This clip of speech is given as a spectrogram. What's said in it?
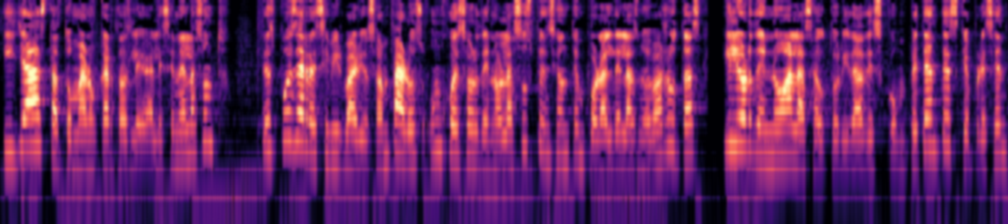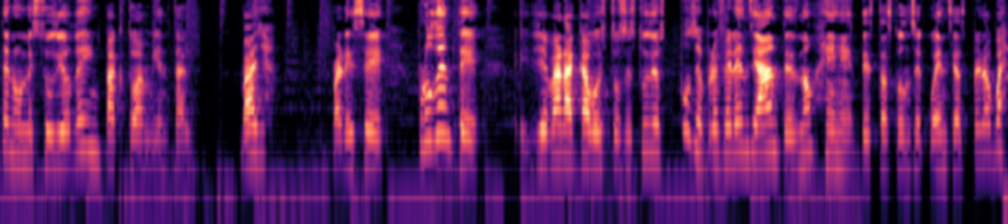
y ya hasta tomaron cartas legales en el asunto. Después de recibir varios amparos, un juez ordenó la suspensión temporal de las nuevas rutas y le ordenó a las autoridades competentes que presenten un estudio de impacto ambiental. Vaya, parece prudente llevar a cabo estos estudios, pues de preferencia antes, ¿no? de estas consecuencias, pero bueno.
